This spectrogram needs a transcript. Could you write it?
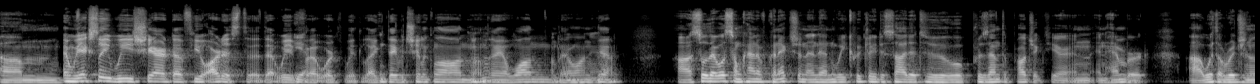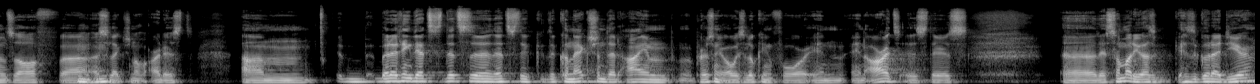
Um, And we actually we shared a few artists uh, that we've Yeah. Uh, worked with, like David Shillinglaw, Andrea Wan. Andrea and- Wan, yeah. Uh, so there was some kind of connection, and then we quickly decided to present the project here in, in Hamburg uh, with originals of uh, Mm-hmm. a selection of artists. Um, but I think that's that's the that's the the connection that I am personally always looking for in in art is there's uh, there's somebody who has has a good idea.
